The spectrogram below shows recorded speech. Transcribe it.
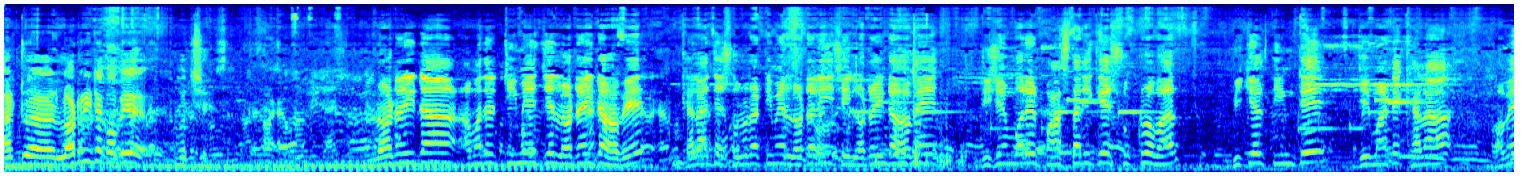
আর লটারিটা কবে হচ্ছে? লটারিটা আমাদের টিমের যে লটারিটা হবে, খেলার যে ষোলোটা টিমের লটারি, সেই লটারিটা হবে ডিসেম্বরের পাঁচ তারিখে শুক্রবার বিকেল তিনটে। যে মাঠে খেলা হবে,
